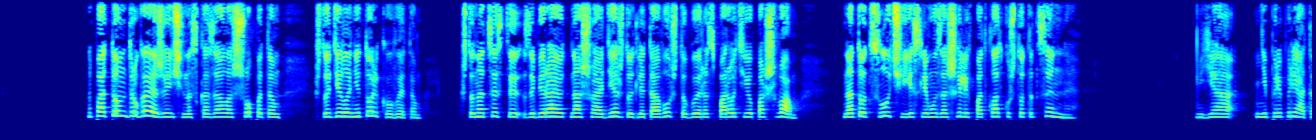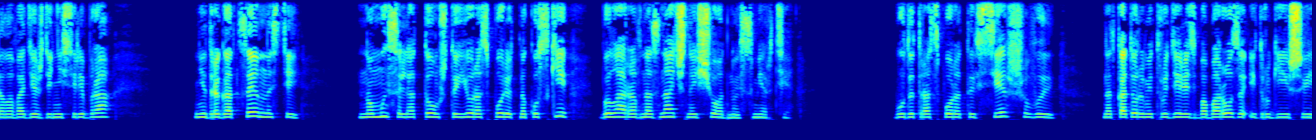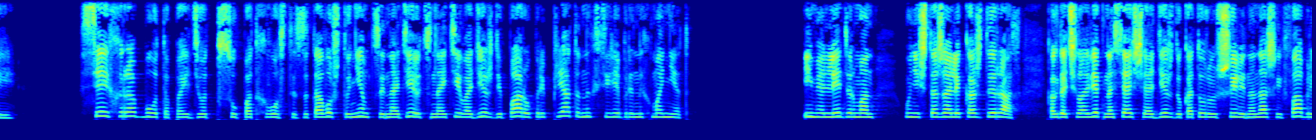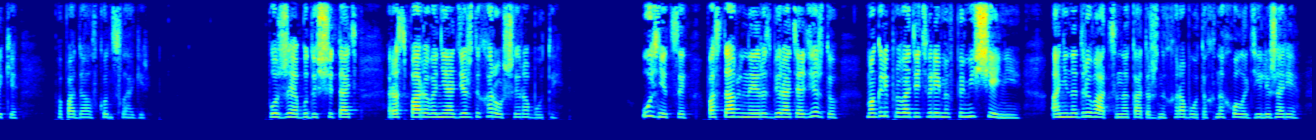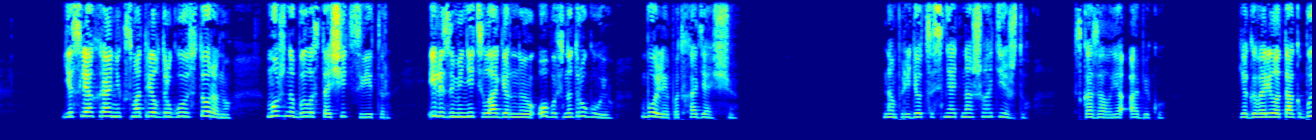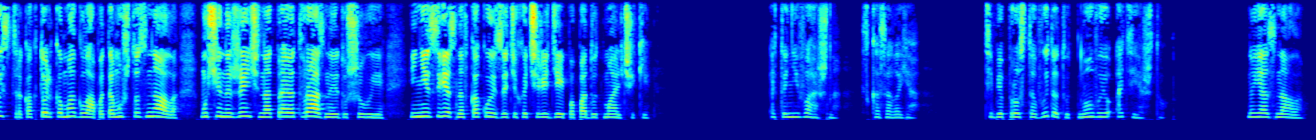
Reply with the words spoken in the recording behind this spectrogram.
Но потом другая женщина сказала шепотом, что дело не только в этом, что нацисты забирают нашу одежду для того, чтобы распороть ее по швам, на тот случай, если мы зашили в подкладку что-то ценное. Я не припрятала в одежде ни серебра, ни драгоценностей, но мысль о том, что ее распорют на куски, была равнозначна еще одной смерти. Будут распороты все швы, над которыми трудились Баба Роза и другие швеи. Вся их работа пойдет псу под хвост из-за того, что немцы надеются найти в одежде пару припрятанных серебряных монет. Имя Ледерман уничтожали каждый раз, когда человек, носящий одежду, которую шили на нашей фабрике, попадал в концлагерь. Позже я буду считать распарывание одежды хорошей работой. Узницы, поставленные разбирать одежду, могли проводить время в помещении, а не надрываться на каторжных работах на холоде или жаре. Если охранник смотрел в другую сторону, можно было стащить свитер или заменить лагерную обувь на другую, более подходящую. Нам придется снять нашу одежду, сказала я Абику. Я говорила так быстро, как только могла, потому что знала, мужчины и женщины отправят в разные душевые, и неизвестно, в какой из этих очередей попадут мальчики. Это не важно, сказала я. Тебе просто выдадут новую одежду. Но я знала,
